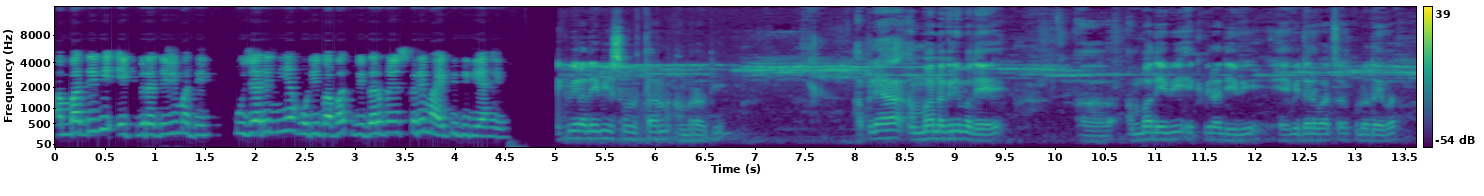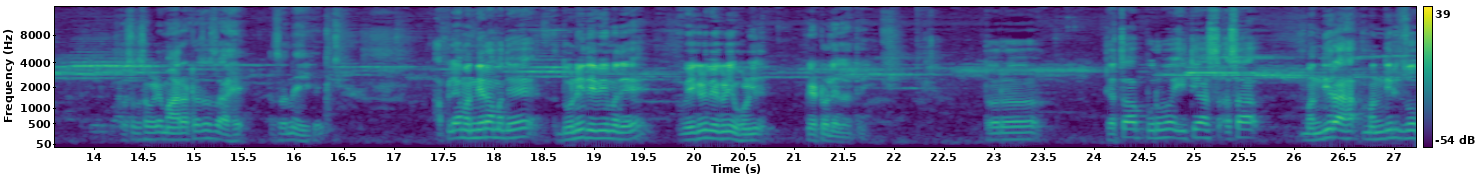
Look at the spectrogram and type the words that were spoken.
अंबादेवी एकविरा देवी मधील पुजारींनी या होळीबाबत विदर्भ न्यूजकडे माहिती दिली आहे. एकविरा देवी संस्थान अमरावती. आपल्या अंबानगरीमध्ये अंबादेवी एकविरा देवी हे विदर्भाचं कुलदैवत. तसं सगळे महाराष्ट्राचंच आहे असं नाही काही. आपल्या मंदिरामध्ये दोन्ही देवीमध्ये वेगळी वेगळी होळी पेटवली जाते. तर त्याचा पूर्व इतिहास असा मंदिर हा मंदिर जो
